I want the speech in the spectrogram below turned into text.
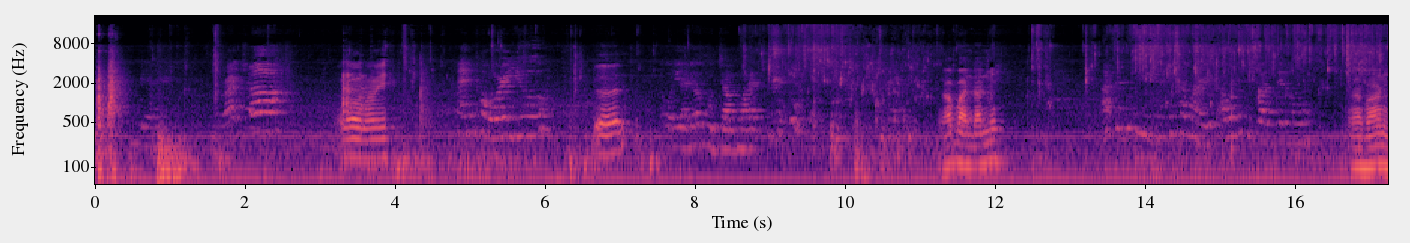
Bean? Rachel, Hello, mommy. and how are you? Good. Oh, yeah, you good job, man. You abandon me. After the meeting with Tamaris, I want to see what they know. Uh, Vani.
